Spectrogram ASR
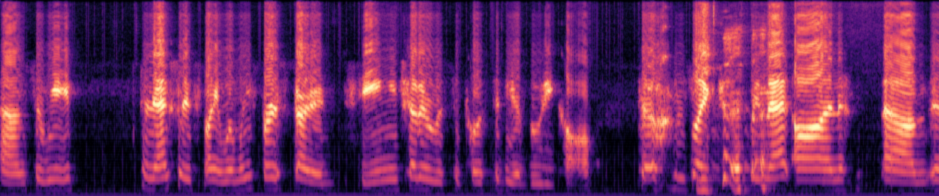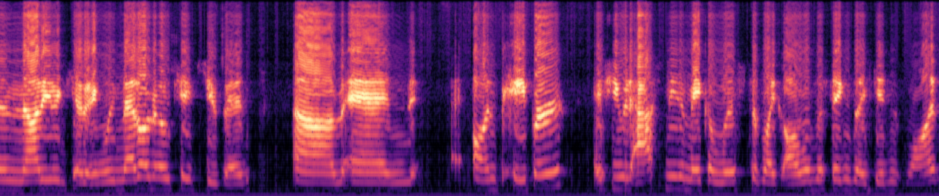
Um, so we, and actually it's funny, when we first started seeing each other, it was supposed to be a booty call. So it was like, we met on um, and not even kidding. We met on OkCupid, um, and on paper, if you had asked me to make a list of like all of the things I didn't want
